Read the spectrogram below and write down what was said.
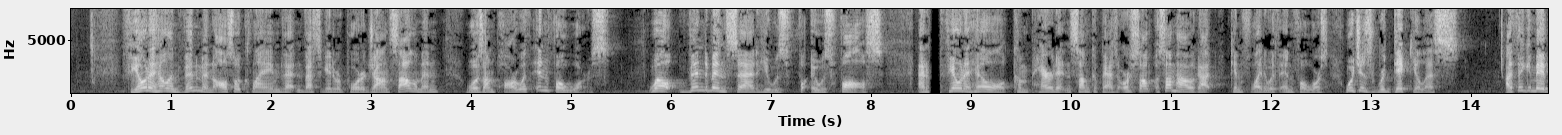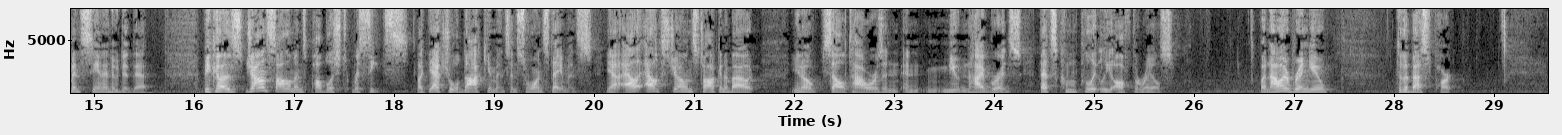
Fiona Hill and Vindman also claimed that investigative reporter John Solomon was on par with InfoWars. Well, Vindman said he was it was false, and Fiona Hill compared it in some capacity, or some, somehow it got conflated with InfoWars, which is ridiculous. I think it may have been CNN who did that. Because John Solomon's published receipts, like the actual documents and sworn statements. Yeah, Alex Jones talking about you know, cell towers and, and mutant hybrids. That's completely off the rails. But now I bring you to the best part.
